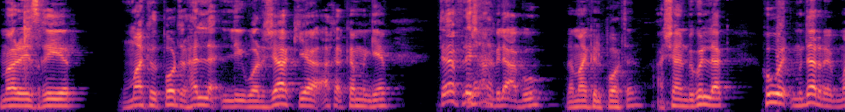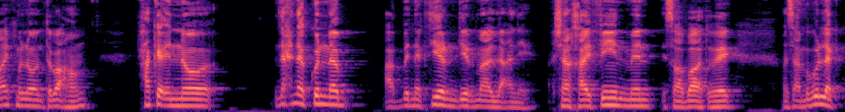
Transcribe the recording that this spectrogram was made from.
موراي صغير ومايكل بورتر هلأ اللي ورجاك يا آخر كم من game تعرف ليش. عم بيلعبوا لمايكل بورتر عشان بيقول لك هو المدرب مايك مالون تبعهم حكى إنه نحن كنا بدنا كثير ندير مالنا عليه عشان خايفين من إصابات وهيك بس عم بقول لك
